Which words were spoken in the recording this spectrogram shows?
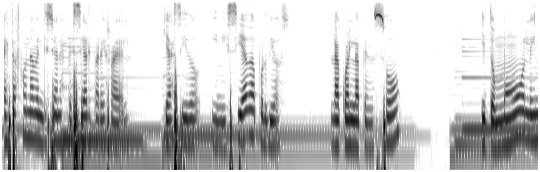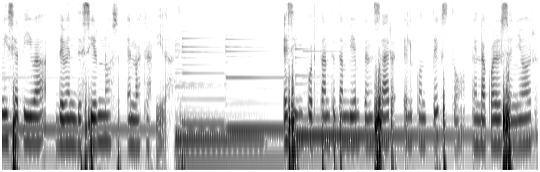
Esta fue una bendición especial para Israel, que ha sido iniciada por Dios, la cual la pensó y tomó la iniciativa de bendecirnos en nuestras vidas. Es importante también pensar el contexto en el cual el Señor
